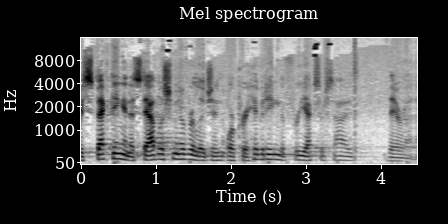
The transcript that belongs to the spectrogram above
respecting an establishment of religion or prohibiting the free exercise thereof.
